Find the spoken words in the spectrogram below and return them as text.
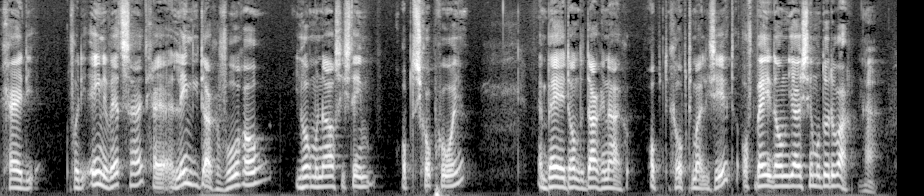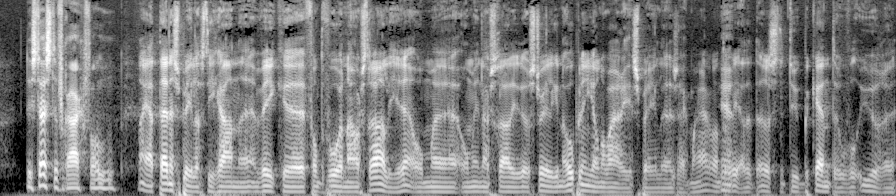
ga je die, voor die ene wedstrijd, ga je alleen die dag ervoor al je hormonaal systeem op de schop gooien? En ben je dan de dag erna op, geoptimaliseerd? Of ben je dan juist helemaal door de war? Ja. Dus dat is de vraag van, Nou ja, tennisspelers die gaan eh, een week eh, van tevoren naar Australië hè, om, eh, om in Australië de Australian Open in januari te spelen, zeg maar. Want Ja. dat is natuurlijk bekend hoeveel uren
